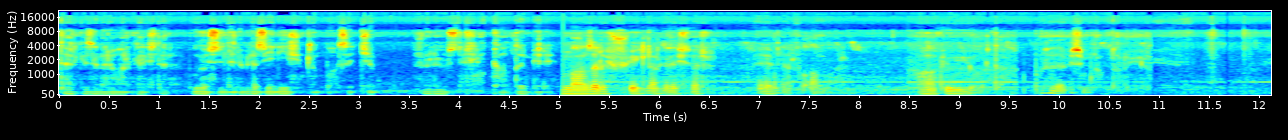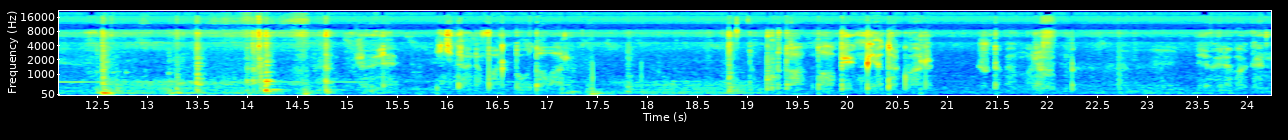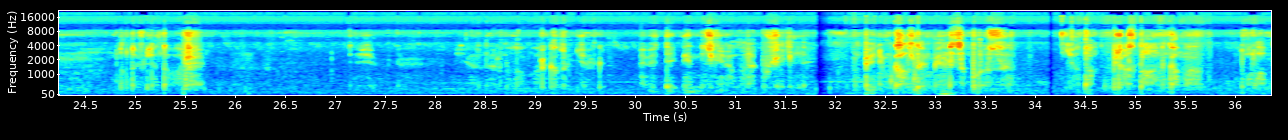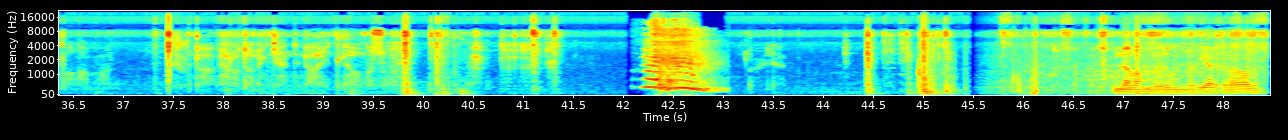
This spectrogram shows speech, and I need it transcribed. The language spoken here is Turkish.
Evet herkese merhaba arkadaşlar. Bugün sizlere biraz yeni işimden bahsedeceğim. Şöyle göstereyim kaldığım yeri. Manzara şu şekilde arkadaşlar. Evler falan var. Abi uyuyor orada. Burada da bizim kaptan uyuyor. Şöyle iki tane farklı oda var. Burada daha büyük bir yatak var. Şurada ben varım. Şöyle bakın. Burada filan da var. Şöyle yerler falan var kalınacak. Evet teknenin iç genel olarak bu şekilde. Benim kaldığım yerse burası. Yatak biraz dağınık ama dolap falan var. Şurada her odanın kendine ait lavabosu var. Böyle. Ne lan böyle bunları yerden alalım.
